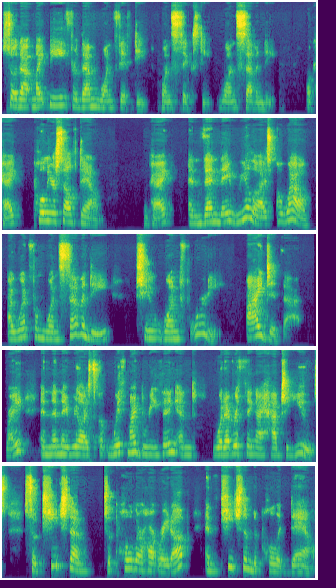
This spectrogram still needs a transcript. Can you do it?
So that might be for them 150, 160, 170. Okay. Pull yourself down. Okay. And then they realize, oh, wow, I went from 170 to 140. I did that, right? And then they realize uh, with my breathing and whatever thing I had to use. So teach them to pull their heart rate up and teach them to pull it down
